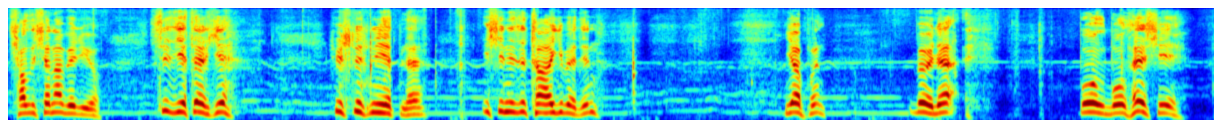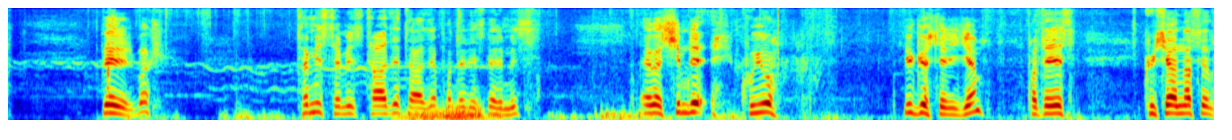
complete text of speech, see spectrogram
çalışana veriyor. Siz yeter ki hüsnü niyetle işinizi takip edin. Yapın. Böyle bol bol her şeyi verir. Bak. Temiz temiz, taze taze patateslerimiz. Evet şimdi kuyu göstereceğim. Patates kışa nasıl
